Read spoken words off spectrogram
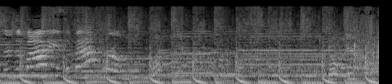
There's a body in the bathroom. No, it's,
